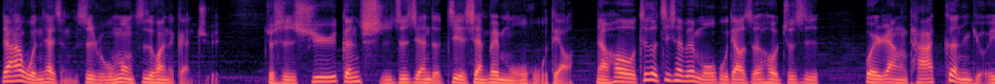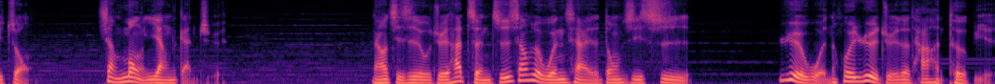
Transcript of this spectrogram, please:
让它闻起来整个是如梦似幻的感觉。就是虚跟实之间的界限被模糊掉，然后这个界限被模糊掉之后，就是会让它更有一种像梦一样的感觉。然后其实我觉得它整支香水闻起来的东西是越闻会越觉得它很特别，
